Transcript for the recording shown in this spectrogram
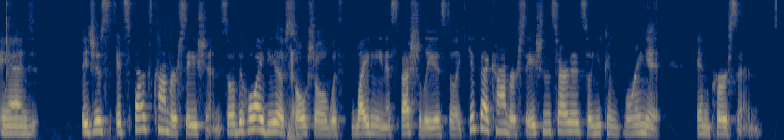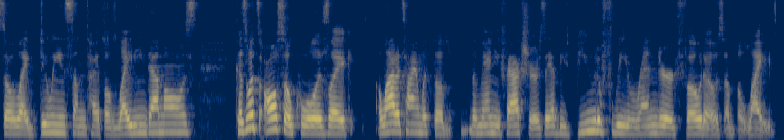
And it just it sparks conversation. So the whole idea of yeah. social with lighting especially is to like get that conversation started so you can bring it in person. So like doing some type of lighting demos because what's also cool is like a lot of time with the the manufacturers they have these beautifully rendered photos of the light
